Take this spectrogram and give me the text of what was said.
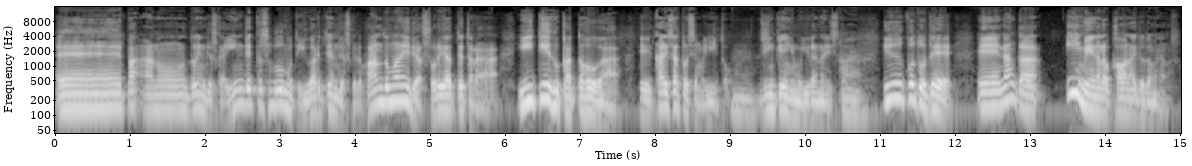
えー、パ、あの、どういうんですか、インデックスブームって言われてるんですけど、ファンドマネージャーそれやってたら、ETF 買った方が、えー、会社としてもいいと。うん、人件費もいらないしと。はい、いうことで、えー、なんか、いい銘柄を買わないとダメなんです。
